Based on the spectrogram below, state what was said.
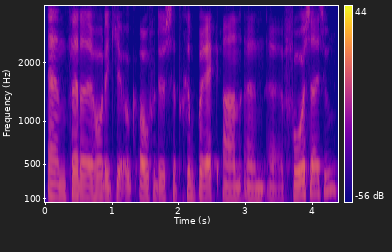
En verder hoorde ik je ook over dus het gebrek aan een uh, voorseizoen.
